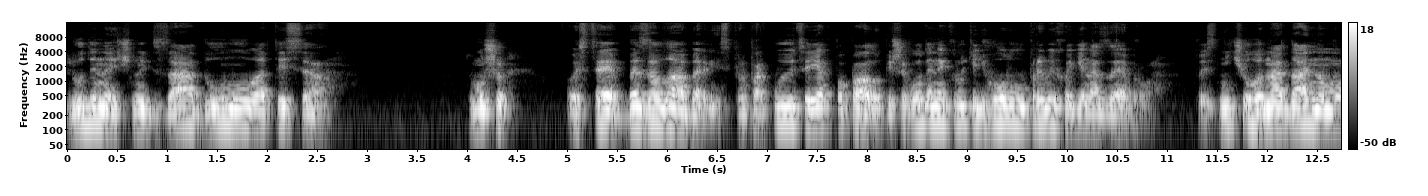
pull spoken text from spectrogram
Люди почнуть задумуватися. Тому що ось це безалаберність, припаркуються як попало. Пішоходи не крутять голову при виході на зебру. Тобто нічого на даному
